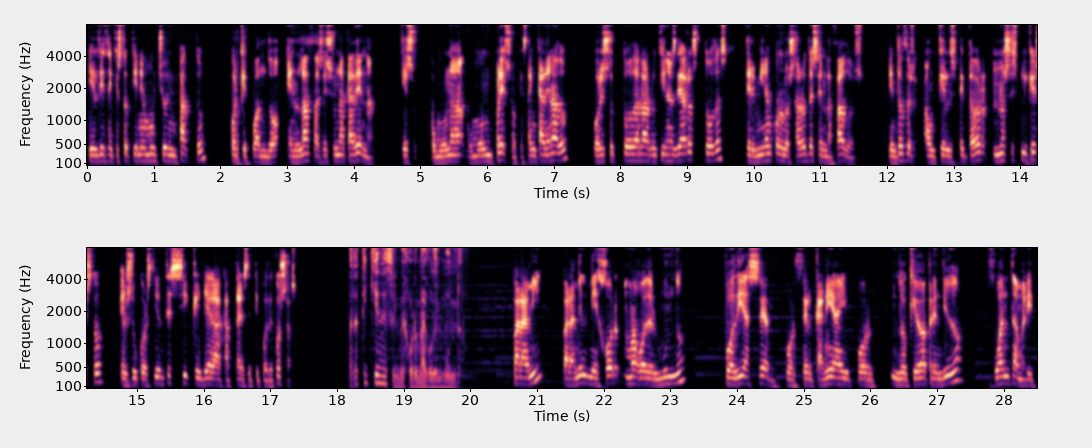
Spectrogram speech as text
y él dice que esto tiene mucho impacto porque cuando enlazas es una cadena que es como, una, como un preso que está encadenado, por eso todas las rutinas de aros, todas terminan con los aros desenlazados. Y entonces, aunque el espectador no se explique esto, el subconsciente sí que llega a captar ese tipo de cosas. Para ti, ¿quién es el mejor mago del mundo? Para mí, para mí el mejor mago del mundo podía ser, por cercanía y por lo que he aprendido, Juan Tamarit.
